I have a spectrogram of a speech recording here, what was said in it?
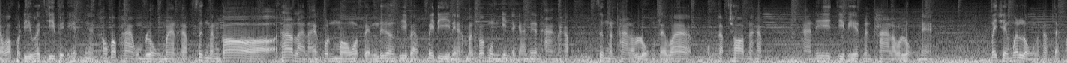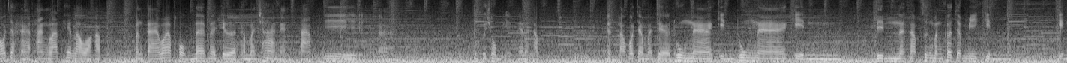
แต่ว่าพอดีว่า GPS เนี่ยเขาก็พาผมหลงมานะครับ ซึ่งมันก็ถ้าหลาย ๆ คนมองว่าเป็นเรื่องที่แบบไม่ดีเนี่ย มันก็หงุดหงิดในการเดินทางนะครับ ซึ่งมันพาเราหลงแต่ว่าผมกลับชอบนะครับการที่ GPS มันพาเราหลงเนี่ยไม่เชิงว่าหลงนะครับ แต่เขาจะหาทางลัดให้เราอะครับ มันกลายว่าผมได้มาเจอธรรมชาติเนี่ยตามที่คุณผู้ชมเห็นเนี่ยนะครับ เราก็จะมาเจอทุ่งนากลิ่นทุ่งนากลิ่นดินนะครับ ซึ่งมันก็จะมีกลิ่น กลิ่น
